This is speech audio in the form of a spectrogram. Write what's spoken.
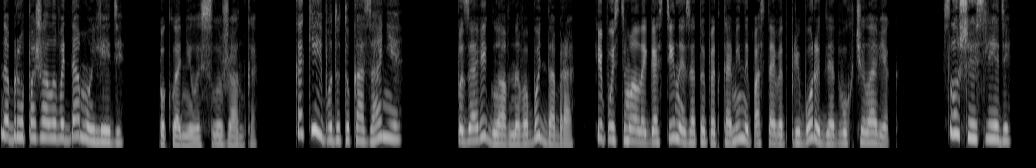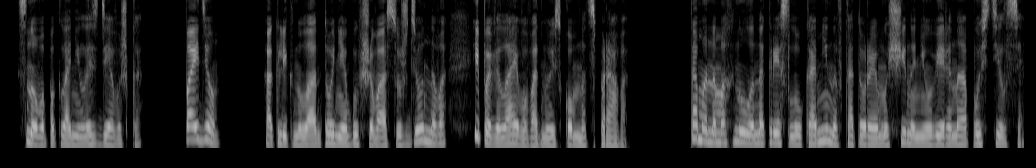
«Добро пожаловать домой, леди», — поклонилась служанка. «Какие будут указания?» «Позови главного, будь добра, и пусть малой гостиной затопят камин и поставят приборы для двух человек». «Слушаюсь, леди», — снова поклонилась девушка. Пойдем, окликнула Антония бывшего осужденного и повела его в одну из комнат справа. Там она махнула на кресло у камина, в которое мужчина неуверенно опустился.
